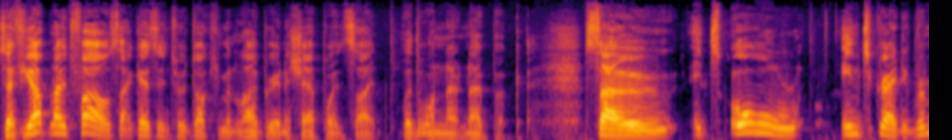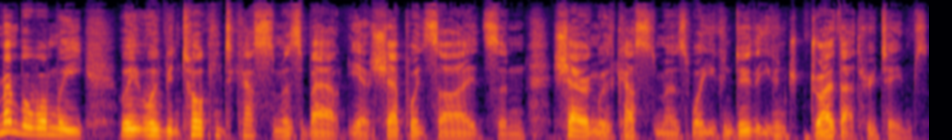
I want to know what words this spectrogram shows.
So if you upload files, that goes into a document library and a SharePoint site with a OneNote notebook. So it's all integrated. Remember when we, we have been talking to customers about you know, SharePoint sites and sharing with customers? Well, you can do that. You can drive that through Teams.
